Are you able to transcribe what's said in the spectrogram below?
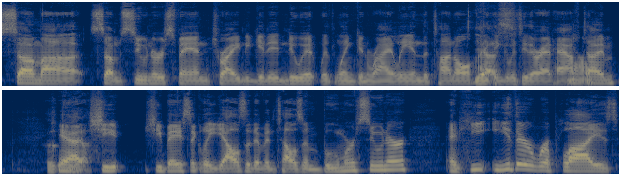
some uh, some Sooners fan trying to get into it with Lincoln Riley in the tunnel? I think it was either at halftime. Yeah, Yes. she she basically yells at him and tells him "Boomer Sooner," and he either replies,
